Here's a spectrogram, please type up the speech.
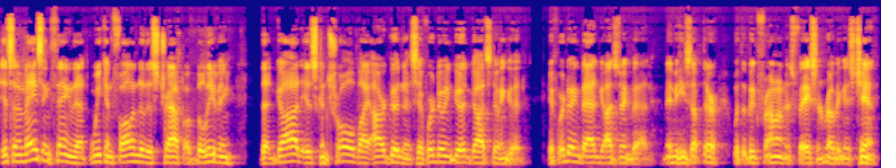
It's an amazing thing that we can fall into this trap of believing that God is controlled by our goodness. If we're doing good, God's doing good. If we're doing bad, God's doing bad. Maybe he's up there with a big frown on his face and rubbing his chin.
